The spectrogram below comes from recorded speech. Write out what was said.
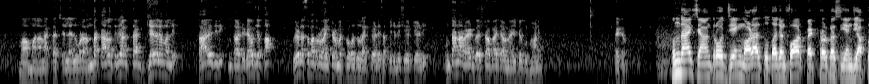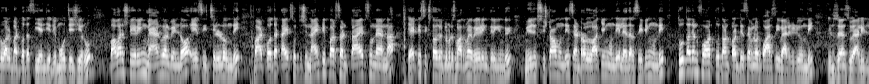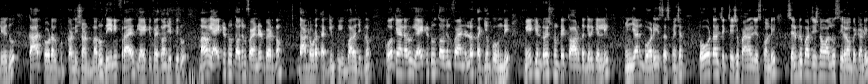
మా అమ్మ నాన్న అక్క చెల్లెలు కూడా అందరు కారులు తిరగాలి. తగ్గేదలే మళ్ళీ. కార్ అయితే ఇది? ఇంకా డీటెయిల్ చెప్తా? వీడియో నష్టం మాత్రం లైక్ చేయడం మర్చిపోకూడదు. లైక్ చేయండి సబ్స్క్రైబ్ చేయండి షేర్ చేయండి. ఉంటానా? Right best of like night day good morning right అన్న Hyundai Santro Xing model two thousand four petrol plus CNG approval but పోతే సిఎన్జి రిమూవ్ చేసిరు power steering manual window AC chilled ఉంది. But పోతే tyres వచ్చేసి ninety percent tyres ఉన్నాయన్న eighty six thousand kilometres మాత్రమే reading తిరిగింది. Music system ఉంది central locking ఉంది లెదర్ సీటింగ్ ఉంది. Two thousand four two thousand twenty seven వరకు ఆర్సీ వ్యాలిడిటీ ఉంది. ఇన్సూరెన్స్ వ్యాలిడ్ లేదు. కార్ టోటల్ గుడ్ కండిషన్ అంటున్నారు. దీని ప్రైస్ ఎయిటీ ఫైవ్ థౌసండ్ చెప్పారు మనం eighty two thousand five hundred పెడతాం. దాంట్లో కూడా తగ్గింపు ఇవ్వాలని చెప్పినాం. ఓకే అన్నారు. ఎయిటీ టూ థౌజండ్ ఫైవ్ హండ్రెడ్లో తగ్గింపు ఉంది. మీకు ఇంట్రెస్ట్ ఉంటే కారు దగ్గరికి వెళ్ళి engine body suspension total check చేసి ఫైనల్ చేసుకోండి. సెల్ఫ్ డిపార్ట్ చేసిన వాళ్ళు సీరం పెట్టండి.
